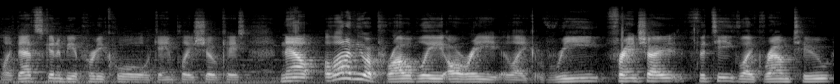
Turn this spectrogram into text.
Like that's gonna be a pretty cool gameplay showcase. Now, a lot of you are probably already like re-franchise fatigue, like round two.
